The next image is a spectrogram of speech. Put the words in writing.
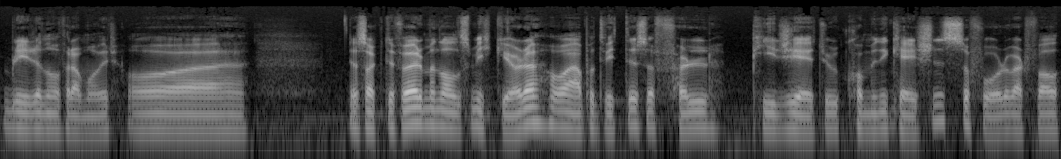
blir det nå framover. Og jeg har sagt det før, men alle som ikke gjør det, og er på Twitter, så følg PGA Tour Communications, så får du i hvert fall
